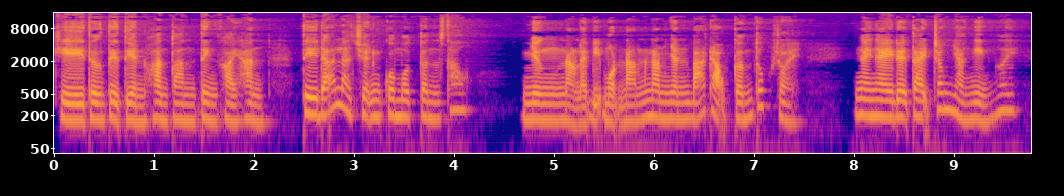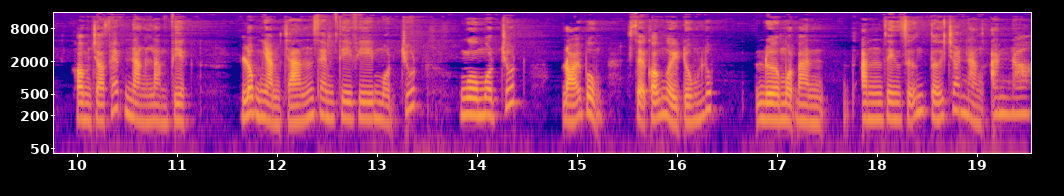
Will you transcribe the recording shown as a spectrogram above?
Khi thương tiểu tuyển hoàn toàn tỉnh khỏi hẳn, thì đã là chuyện của một tuần sau. Nhưng nàng lại bị một đám nam nhân bá đạo cấm túc rồi. Ngày ngày đợi tại trong nhà nghỉ ngơi, không cho phép nàng làm việc. Lúc nhàm chán xem tivi một chút, ngủ một chút, đói bụng sẽ có người đúng lúc đưa một bàn ăn dinh dưỡng tới cho nàng ăn no.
